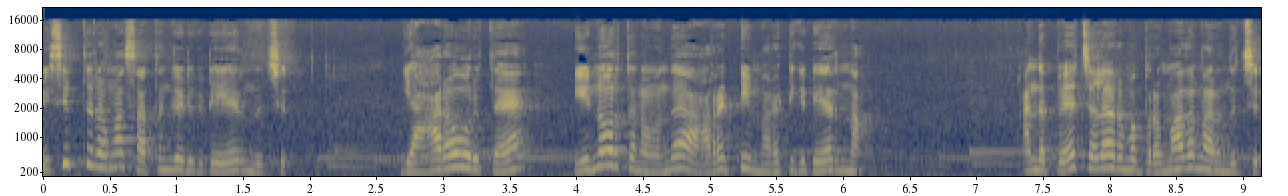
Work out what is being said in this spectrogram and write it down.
விசித்திரமாக சத்தம் கேட்டுக்கிட்டே இருந்துச்சு. யாரோ ஒருத்தன் இன்னொருத்தனை வந்து அரட்டி மிரட்டிக்கிட்டே இருந்தான். அந்த பேச்செல்லாம் ரொம்ப பிரமாதமாக இருந்துச்சு.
